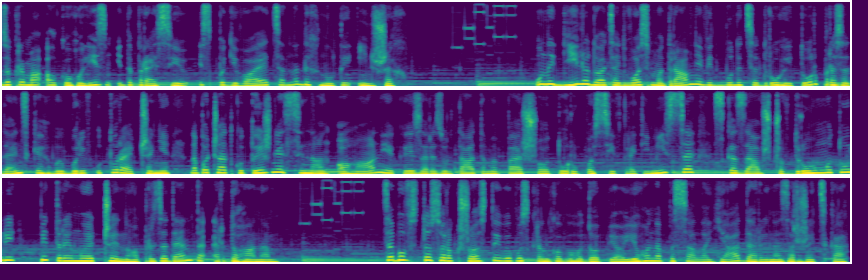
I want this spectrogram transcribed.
зокрема алкоголізм і депресію, і сподівається надихнути інших. У неділю, 28 травня, відбудеться другий тур президентських виборів у Туреччині. На початку тижня Сінан Оган, який за результатами першого туру посів третє місце, сказав, що в другому турі підтримує чинного президента Ердогана. Це був 146-й випуск ранкового допіо. Його написала я, Дарина Заржицька.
